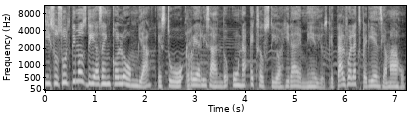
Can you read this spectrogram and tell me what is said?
y sus últimos días en Colombia estuvo realizando una exhaustiva gira de medios. ¿Qué tal fue la experiencia, Majo?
